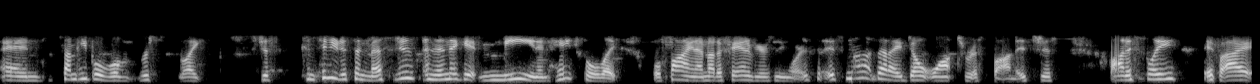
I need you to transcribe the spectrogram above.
And some people will res- like just continue to send messages, and then they get mean and hateful. Like, well, fine, I'm not a fan of yours anymore. It's, it's not that I don't want to respond. It's just honestly, if I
